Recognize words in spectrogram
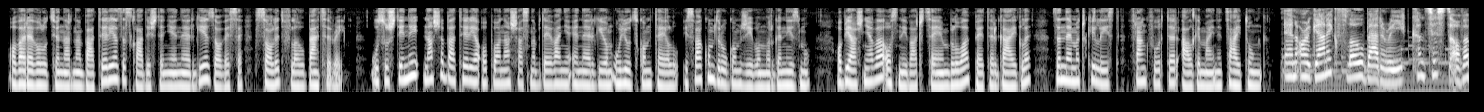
Ova revolucionarna baterija za skladištenje energije zove se Solid Flow Battery. U suštini, naša baterija oponaša snabdevanje energijom u ljudskom telu i svakom drugom živom organizmu, objašnjava osnivač CM Blue Peter Geigle za nemački list Frankfurter Allgemeine Zeitung. An organic flow battery consists of a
